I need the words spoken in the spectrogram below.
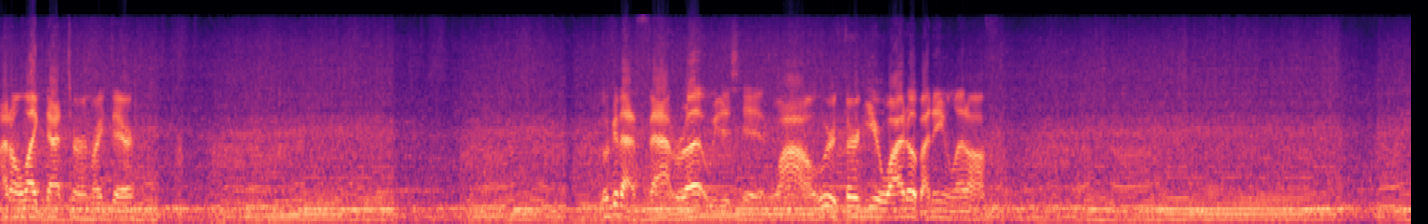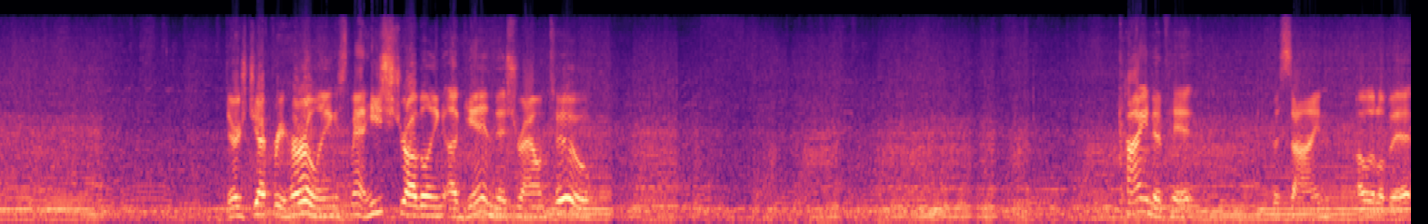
I don't like that turn right there. Look at that fat rut we just hit. Wow, we were third gear wide up. I didn't even let off. There's Jeffrey Herlings. Man, he's struggling again this round, too. Kind of hit the sign a little bit,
